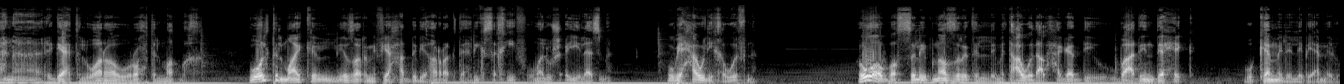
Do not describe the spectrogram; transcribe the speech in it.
أنا رجعت لورا ورحت المطبخ وقلت لمايكل يظهر إن في حد بيهرج تهريج سخيف وملوش أي لازمة وبيحاول يخوفنا. هو بص لي بنظرة اللي متعود على الحاجات دي وبعدين ضحك وكمل اللي بيعمله.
